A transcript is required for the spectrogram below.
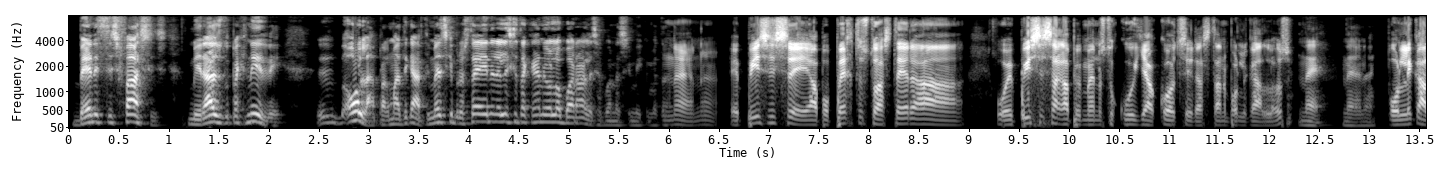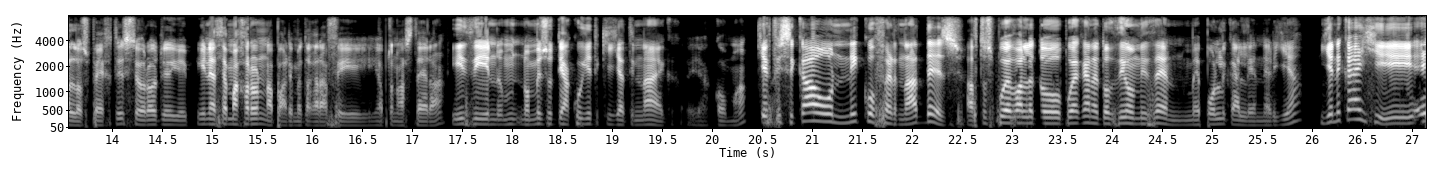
μπαίνει στις φάσεις, μοιράζει το παιχνίδι. Ε, Όλα, πραγματικά. Από τη μέση και μπροστά είναι λες και τα κάνει όλα ο Μπαράλες από ένα σημείο και μετά. Ναι, ναι. Επίσης, από παίχτες του Αστέρα, ο επίσης αγαπημένος του Κούγια, ο Κότσιρας, ήταν πολύ καλός. Ναι, ναι, ναι. Πολύ καλός παίχτης. Θεωρώ ότι είναι θέμα χρόνου να πάρει μεταγραφή από τον Αστέρα. Ήδη νομ- νομίζω ότι ακούγεται και για την ΑΕΚ ε, ακόμα. Και φυσικά ο Νίκο Φερνάντες, αυτός που, έβαλε το, που έκανε το 2-0 με πολύ καλή ενέργεια. Γενικά έχει. Ε,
